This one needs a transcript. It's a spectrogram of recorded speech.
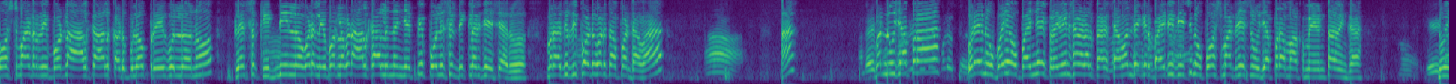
పోస్ట్ మార్టం రిపోర్ట్లో ఆల్కహాల్ కడుపులో ప్రేగుల్లోను ప్లస్ కిడ్నీలో కూడా లివర్లో కూడా ఆల్కహాల్ ఉందని చెప్పి పోలీసులు డిక్లేర్ చేశారు. మరి అది రిపోర్ట్ కూడా తప్పంటావా? మరి నువ్వు చెప్పరా? ఒరే నువ్వు పోయి ఓ పని చేయి. ప్రవీణ్ సగడాలు సెవెన్ దగ్గర బయటికి తీసి నువ్వు పోస్ట్ మార్టం చేసి నువ్వు చెప్పరా మాకు మేము వింటాం ఇంకా. నువ్వు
